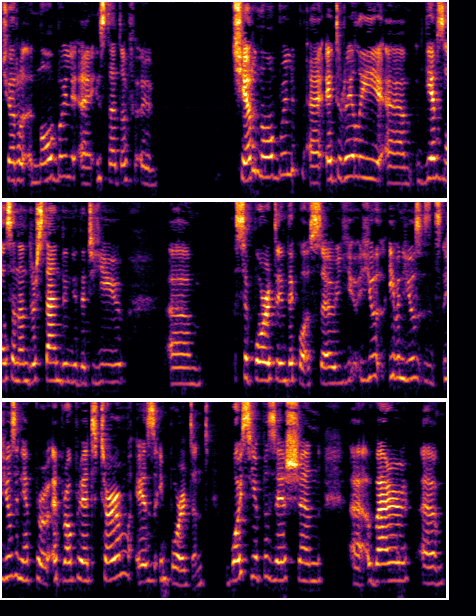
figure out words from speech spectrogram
Chornobyl instead of Chernobyl, it really um, gives us an understanding that you um, support in the cause. So you, you even use using a pro, appropriate term is important. Voice your position, uh, wear um,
